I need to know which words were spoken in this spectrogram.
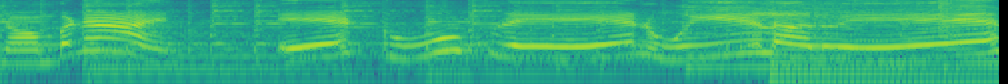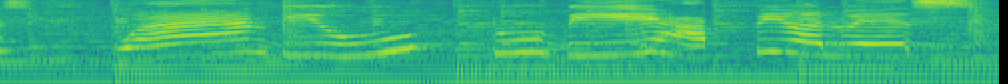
Number 9. A true friend will always want you to be happy always.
